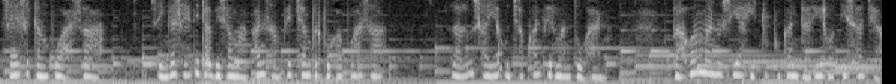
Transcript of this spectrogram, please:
saya sedang puasa, sehingga saya tidak bisa makan sampai jam berbuka puasa. Lalu saya ucapkan firman Tuhan bahwa manusia hidup bukan dari roti saja,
